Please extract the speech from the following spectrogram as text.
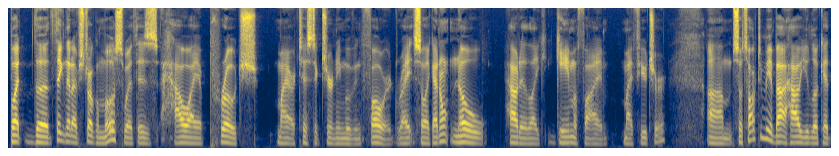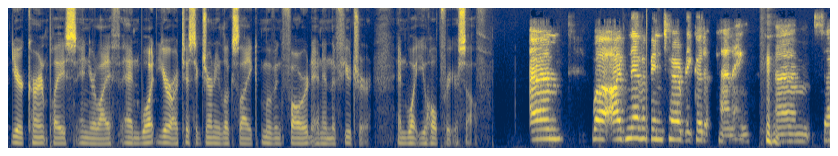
but the thing that I've struggled most with is how I approach my artistic journey moving forward, right? So like I don't know how to like gamify my future. Um, so, talk to me about how you look at your current place in your life and what your artistic journey looks like moving forward and in the future, and what you hope for yourself. Um, well, I've never been terribly good at planning, um, so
